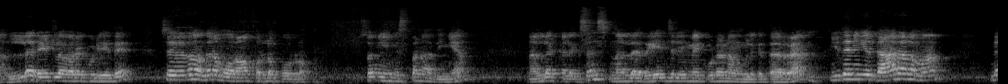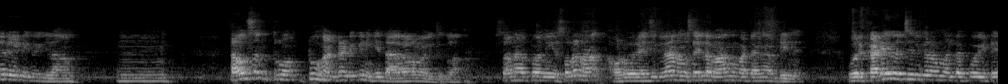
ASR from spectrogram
நல்ல ரேட்ல வரக்கூடியது. ஸோ இதை தான் வந்து நம்ம ஒரு ஆஃபரில் போடுறோம். ஸோ நீங்கள் மிஸ் பண்ணாதீங்க. நல்ல கலெக்ஷன்ஸ் நல்ல ரேஞ்சிலையுமே கூட நான் உங்களுக்கு தர்றேன். இதை நீங்கள் தாராளமாக என்ன ரேட்டுக்கு வைக்கலாம்? தௌசண்ட் த்ரூ டூ ஹண்ட்ரடுக்கு நீங்கள் தாராளமாக விற்றுக்கலாம் ஸோ ஆனால் இப்போ நீங்கள் சொல்லலாம் அவ்வளோ ரேஞ்சுக்குலாம் நம்ம சைடில் வாங்க மாட்டாங்க அப்படின்னு. ஒரு கடை வச்சிருக்கிறவங்கள்ட்ட போயிட்டு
